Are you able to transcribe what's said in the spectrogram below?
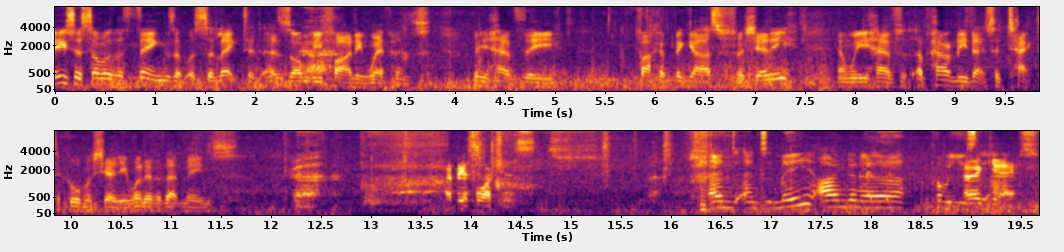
these are some of the things that were selected as zombie ah. fighting weapons. We have the fucker big ass machete, and we have apparently that's a tactical machete, whatever that means. Ah. I best watches. this. And and me, I'm gonna probably use the Okay. axe.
